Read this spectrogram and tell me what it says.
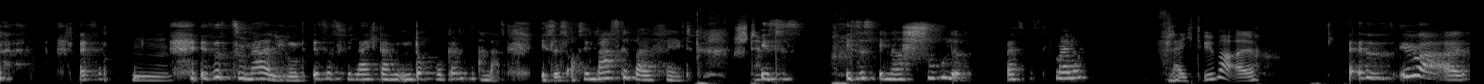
weißt du? Hm. Ist es zu naheliegend? Ist es vielleicht dann doch wo ganz anders? Ist es auf dem Basketballfeld? Stimmt. Ist es, ist es in der Schule? Weißt du, was ich meine? Vielleicht überall. Es ist überall.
